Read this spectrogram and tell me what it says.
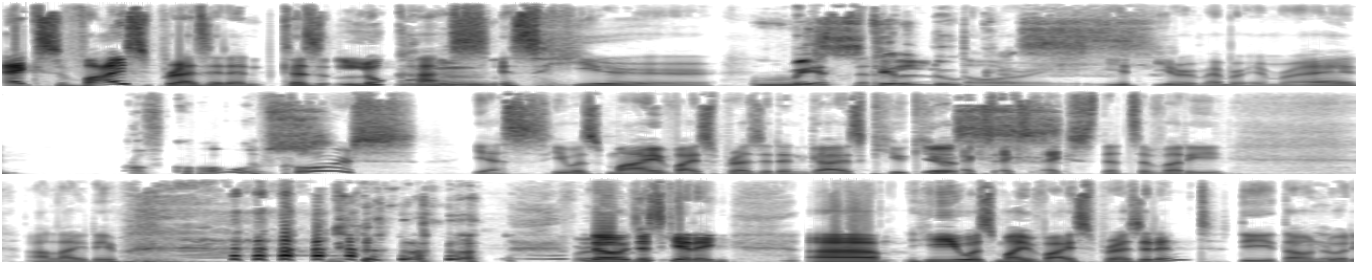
Ex Vice President, because Lucas Mm. is here. Mr. Story. Lucas. You, you remember him, right? Of course. Of course. Yes, he was my vice president, guys. Yes. QQXXX. That's a very alay name. Fair no, just kidding. Um, he was my vice president di tahun Yep.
